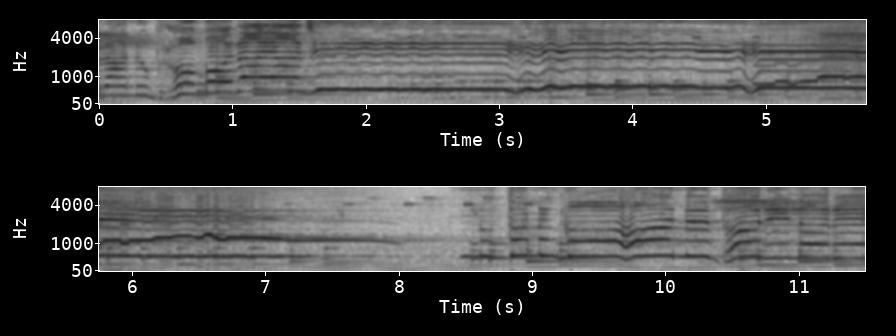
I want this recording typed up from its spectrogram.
প্রাণ ভ্রমরায়াজি নূতন গান ধরিল রে।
